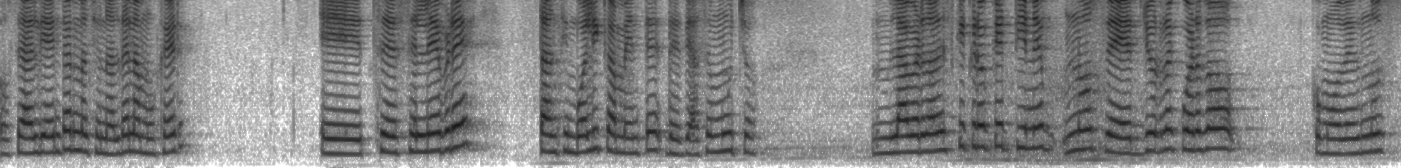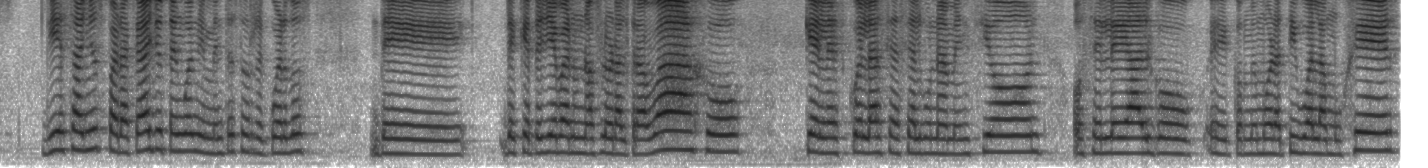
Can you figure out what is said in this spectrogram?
o sea, el Día Internacional de la Mujer, eh, se celebre tan simbólicamente desde hace mucho. La verdad es que creo que tiene, no sé, yo recuerdo como de unos 10 años para acá, yo tengo en mi mente esos recuerdos de, de que te llevan una flor al trabajo, que en la escuela se hace alguna mención o se lee algo eh, conmemorativo a la mujer.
